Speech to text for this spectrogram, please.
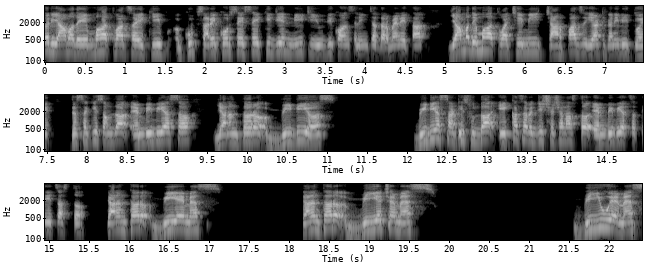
तर यामध्ये महत्वाचं आहे की खूप सारे कोर्सेस आहे की जे नीट युजी काउन्सिलिंगच्या दरम्यान येतात. यामध्ये महत्त्वाचे मी चार पाच या ठिकाणी लिहितोय. जसं की समजा एमबीबीएस यानंतर बीडीएस बीडीएससाठी सुद्धा एकच रजिस्ट्रेशन असतं एमबीबीएस तेच असतं. त्यानंतर बीएमएस त्यानंतर बीएचएमएस बीयूएमएस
